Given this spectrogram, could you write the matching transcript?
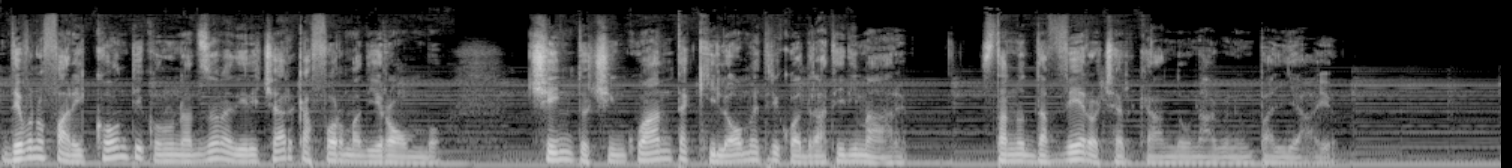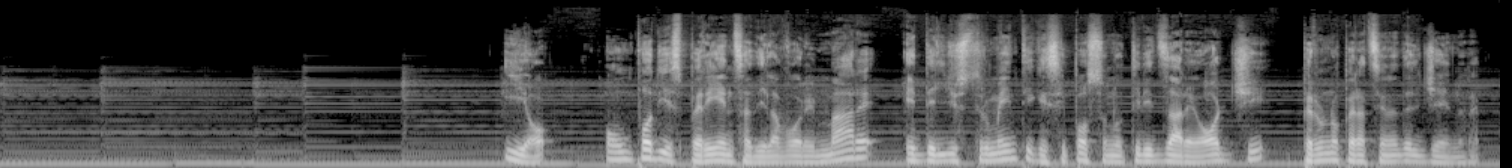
devono fare i conti con una zona di ricerca a forma di rombo, 150 km quadrati di mare. Stanno davvero cercando un ago in un pagliaio. Io ho un po' di esperienza di lavoro in mare e degli strumenti che si possono utilizzare oggi per un'operazione del genere.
